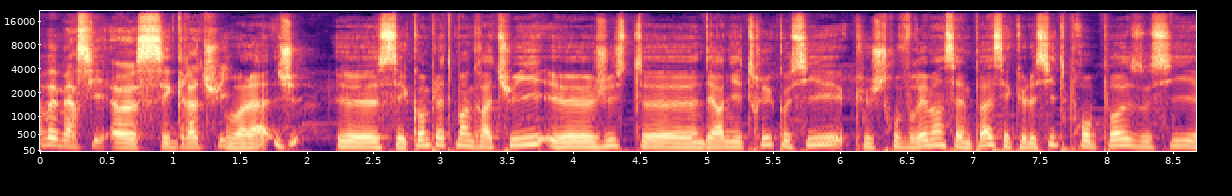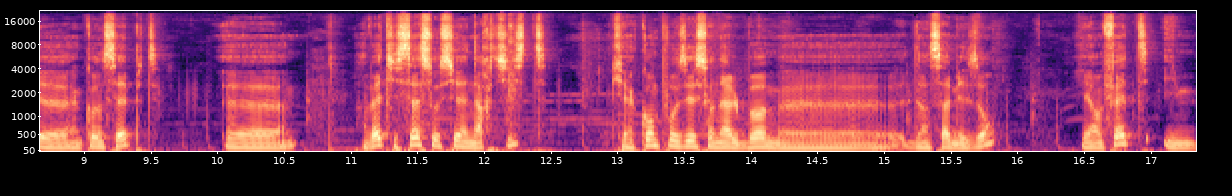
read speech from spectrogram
bon, ben merci. Euh, c'est gratuit. Voilà, euh, c'est complètement gratuit. Euh, juste un dernier truc aussi que je trouve vraiment sympa, c'est que le site propose aussi un concept. En fait, il s'associe à un artiste qui a composé son album dans sa maison. Et en fait, il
